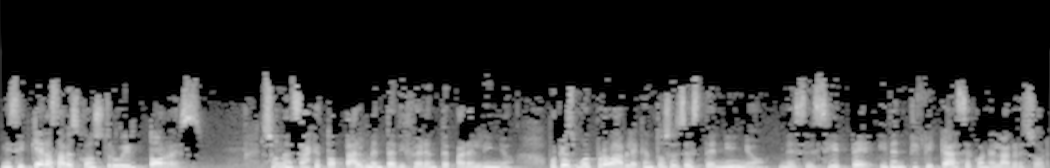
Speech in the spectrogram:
ni siquiera sabes construir torres, es un mensaje totalmente diferente para el niño, porque es muy probable que entonces este niño necesite identificarse con el agresor.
